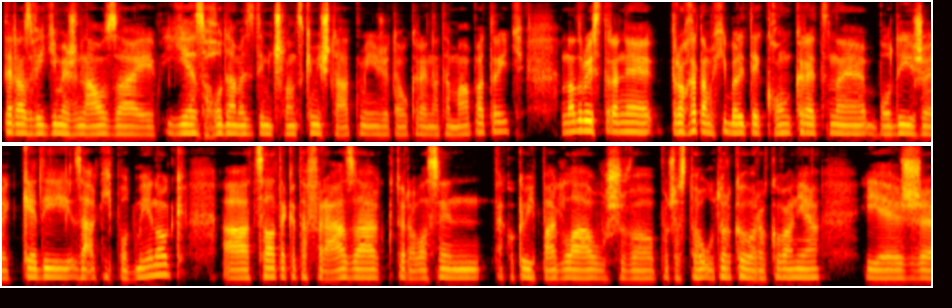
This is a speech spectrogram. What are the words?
teraz vidíme, že naozaj je zhoda medzi tými členskými štátmi, že tá Ukrajina tam má patriť. Na druhej strane trocha tam chýbali tie konkrétne body, že kedy, za akých podmienok a celá taká tá fráza, ktorá vlastne ako keby padla už v, počas toho útorkového rokovania, je, že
